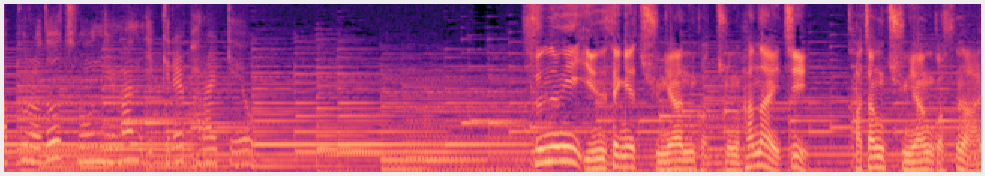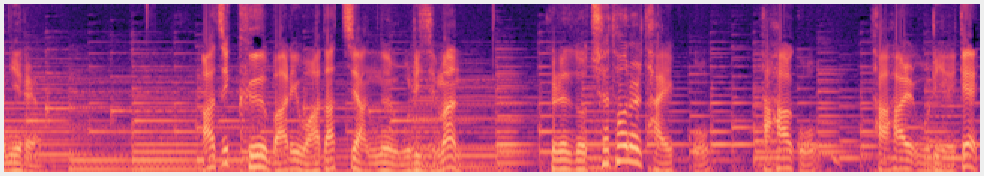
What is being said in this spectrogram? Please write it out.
앞으로도 좋은 일만 있기를 바랄게요. 수능이 인생의 중요한 것 중 하나이지 가장 중요한 것은 아니래요. 아직 그 말이 와닿지 않는 우리지만 그래도 최선을 다했고 다하고 다할 우리에게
